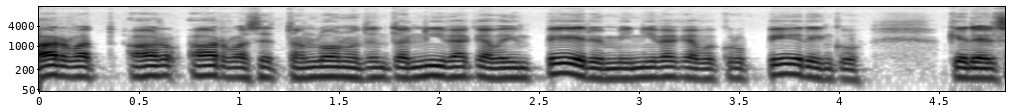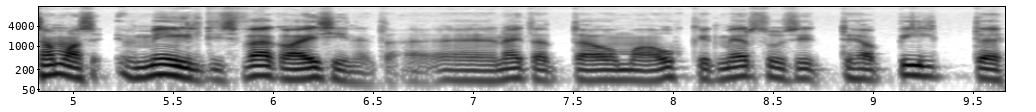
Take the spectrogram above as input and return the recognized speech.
arvat- ar,, arvas, et on loonud endale nii vägeva impeeriumi, nii vägeva grupeeringu, kellel samas meeldis väga esineda, näidata oma uhkeid mersusid, teha pilte,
